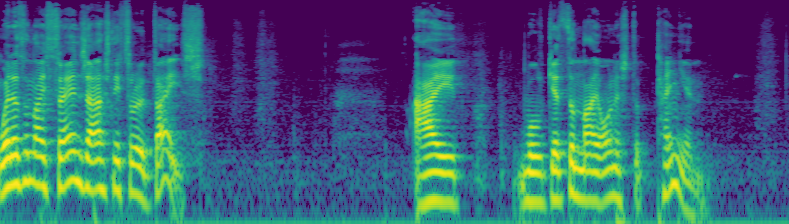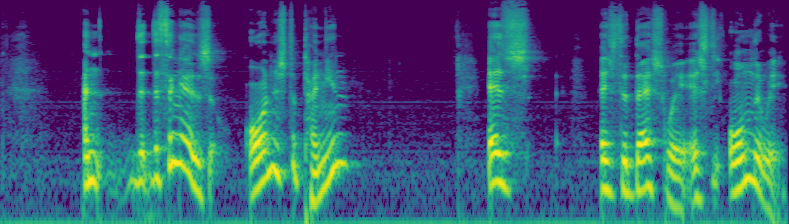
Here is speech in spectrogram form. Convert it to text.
Whenever my friends ask me for advice, I will give them my honest opinion. And the the thing is, honest opinion is is the best way. It's the only way.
